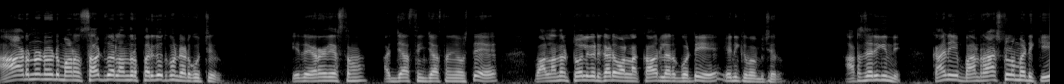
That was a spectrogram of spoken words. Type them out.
ఆడనున్నటువంటి మన సాఫ్ట్వేర్లు అందరూ పరిగెత్తుకుంటే అక్కడికి వచ్చారు. ఏదో ఎరగదీస్తాం అది చేస్తాం ఇది చేస్తాం అని వస్తే వాళ్ళందరూ టోల్ గేట్ కాడ వాళ్ళ కార్లు ఎరగొట్టి ఎన్నిక పంపించారు. అట జరిగింది. కానీ మన రాష్ట్రంలో మటుకి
